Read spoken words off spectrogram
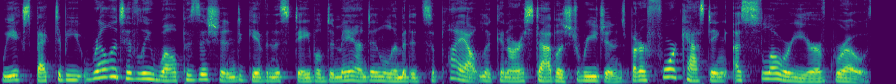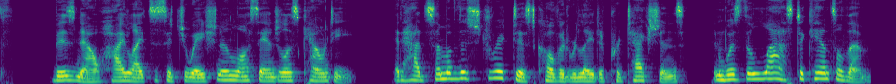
we expect to be relatively well positioned given the stable demand and limited supply outlook in our established regions, but are forecasting a slower year of growth. BisNow highlights the situation in Los Angeles County. It had some of the strictest COVID related protections and was the last to cancel them,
